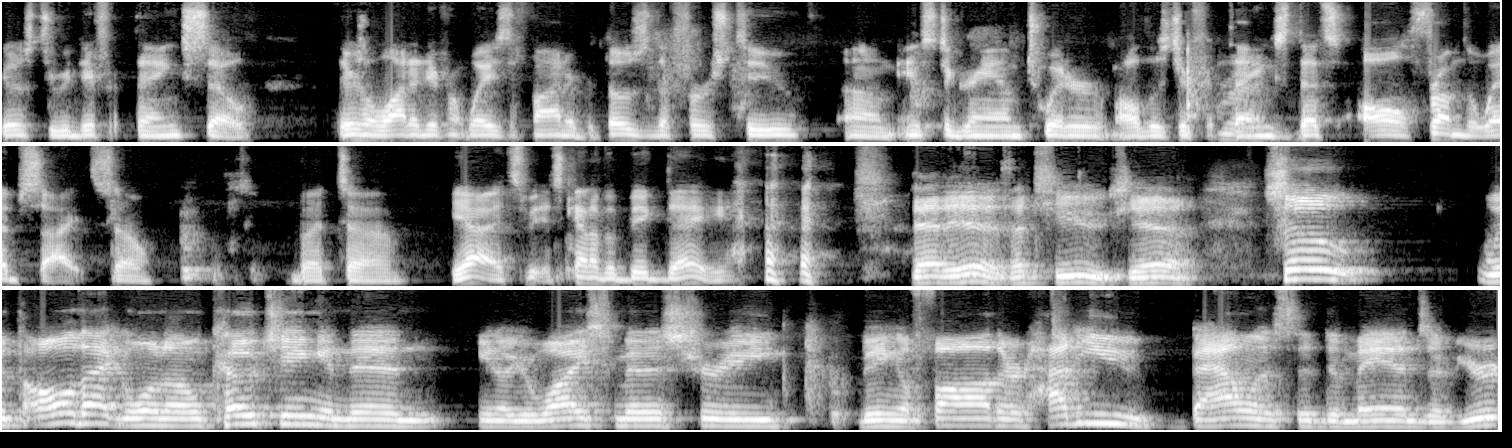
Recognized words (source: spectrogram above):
goes through different things. So there's a lot of different ways to find her, but those are the first two um, Instagram, Twitter, all those different right. things. That's all from the website. So, but, uh, yeah, it's it's kind of a big day. that is that's huge. Yeah. So with all that going on, coaching, and then you know your wife's ministry, being a father, how do you balance the demands of your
